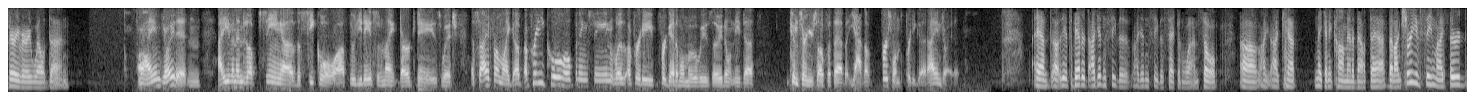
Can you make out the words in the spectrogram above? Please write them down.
very, very well done. I enjoyed it, and I even ended up seeing uh, the sequel, uh, 30 Days of Night, Dark Days, which, aside from like a, a pretty cool opening scene, was a pretty forgettable movie. So you don't need to concern yourself with that. But yeah, the first one's pretty good. I enjoyed it. And uh, it's better. I didn't see the I didn't see the second one, so uh, I, I can't make any comment about that. But I'm sure you've seen my third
